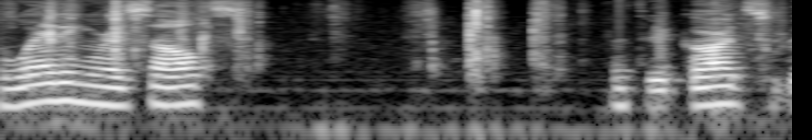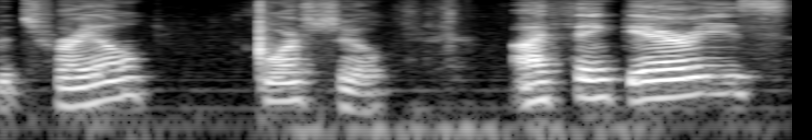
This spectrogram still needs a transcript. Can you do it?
Awaiting results with regards to betrayal horseshoe. I think, Aries,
